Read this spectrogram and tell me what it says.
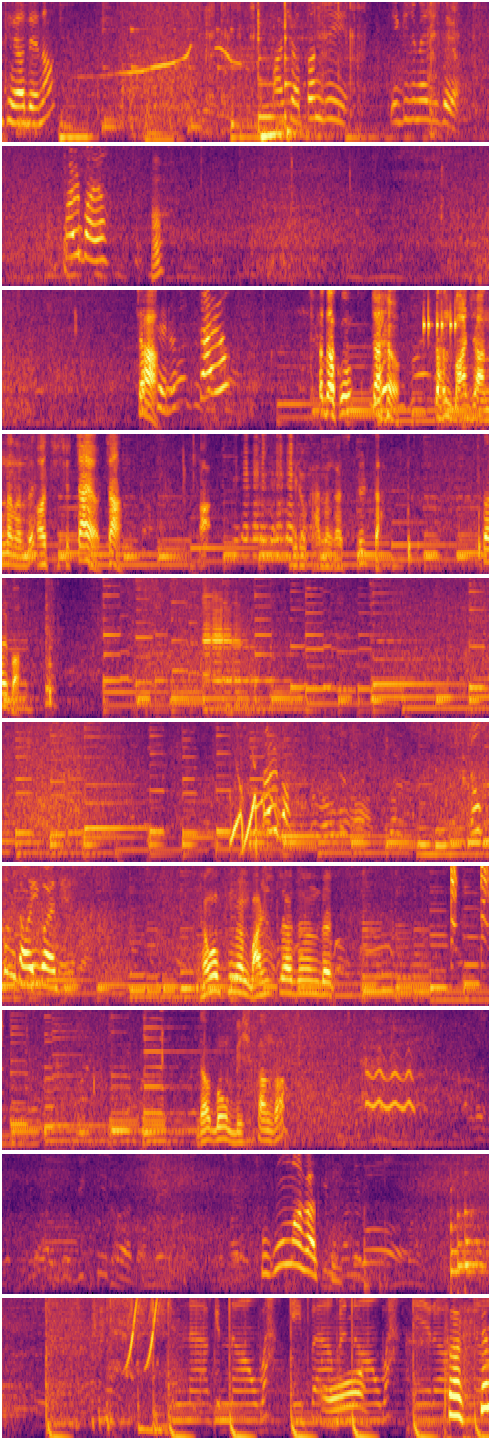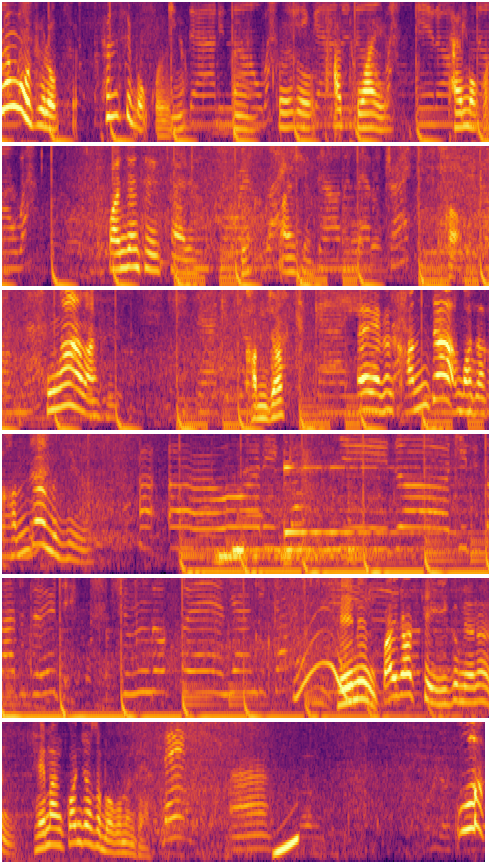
돼야 되나? 맛이 어떤지 얘기 좀 해주세요. 짧아요. 어? 짜. 짜요? 짜다고? 짜요. 난 맛이 안 나는데? 아 진짜 짜요 짜. 뒤로 가면 가서 뜰다. 떨버. 짧아. 조금 더 익어야 돼. 배고프면 맛있어야 되는데. 내가 너무 미식가인가? 고구마 같지? 제가 싫은 거 별로 없어요. 편식 먹거든요. 네, 그래서 다 좋아해요. 잘 먹어요. 완전 제 스타일이에요. 맛있어요. 공항 맛은. 감자? 네, 약간 감자, 맞아, 감자 느낌이에요. 게는 빨갛게 익으면은 게만 건져서 먹으면 돼. 네. 아. 우와!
